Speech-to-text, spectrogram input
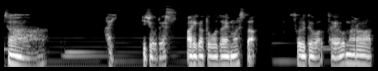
じゃあ、はい。以上です。ありがとうございました。それではさようなら。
